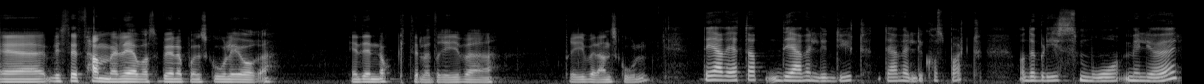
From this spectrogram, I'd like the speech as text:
eh, Hvis det er fem elever som begynner på en skole i året, er det nok til å drive, drive den skolen? Det jeg vet, er at det er veldig dyrt. Det er veldig kostbart. Og det blir små miljøer.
